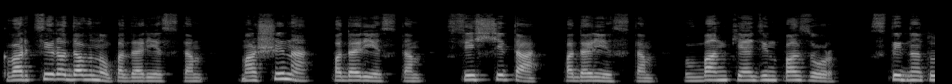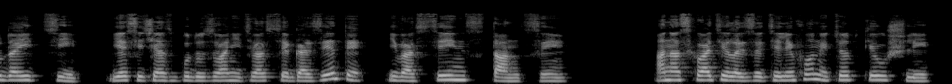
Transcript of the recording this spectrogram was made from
Квартира давно под арестом, машина под арестом, все счета под арестом. В банке один позор. Стыдно туда идти. Я сейчас буду звонить во все газеты и во все инстанции. Она схватилась за телефон, и тетки ушли.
